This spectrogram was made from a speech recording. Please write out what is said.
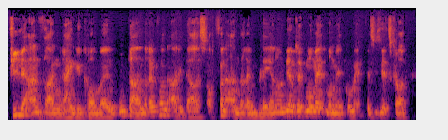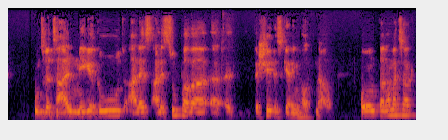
viele Anfragen reingekommen, unter anderem von Adidas, auch von anderen Playern. Und wir haben gesagt, Moment, Moment, Moment, das ist jetzt gerade unsere Zahlen mega gut, alles, alles super, aber uh, the shit is getting hot now. Und dann haben wir gesagt,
